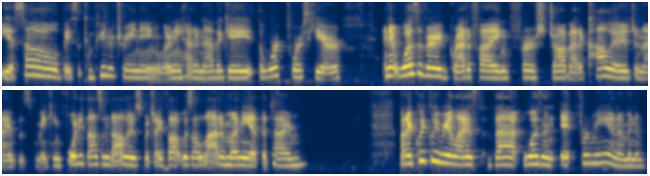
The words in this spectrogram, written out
ESL, basic computer training, learning how to navigate the workforce here. And it was a very gratifying first job out of college, and I was making $40,000, which I thought was a lot of money at the time. But I quickly realized that wasn't it for me, and I'm an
